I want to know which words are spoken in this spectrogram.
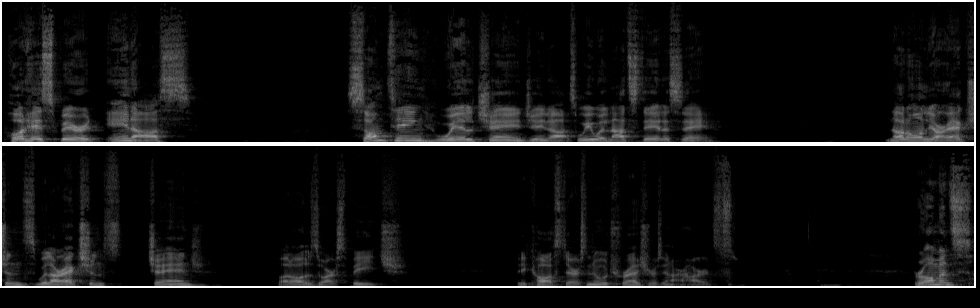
put his spirit in us, something will change in us. We will not stay the same. Not only our actions will our actions change, but also our speech, because there's no treasures in our hearts. Romans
